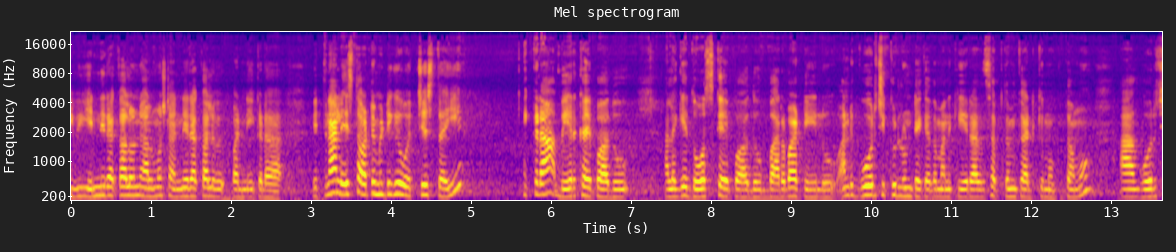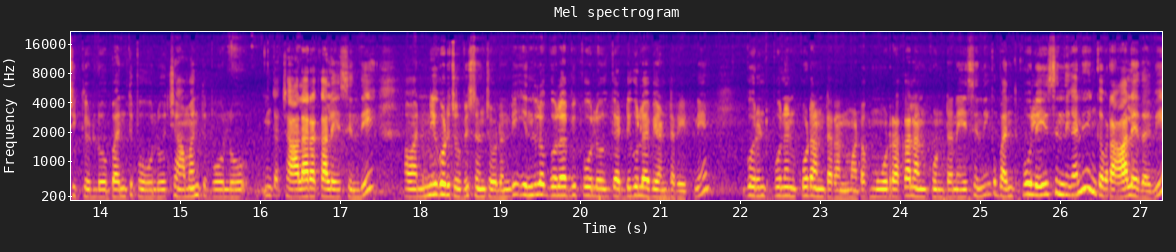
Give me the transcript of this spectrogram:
ఇవి ఎన్ని రకాలు ఆల్మోస్ట్ అన్ని రకాలు పండి ఇక్కడ విత్తనాలు వేస్తే ఆటోమేటిక్గా వచ్చేస్తాయి. ఇక్కడ బీరకాయ పాదు అలాగే దోసకాయ పాదు బరబాటీలు అంటే గోరు చిక్కుళ్ళు ఉంటాయి కదా మనకి రథసప్తమి కాటికి మొక్కుతాము. ఆ గోరు చిక్కుళ్ళు బంతి పువ్వులు చామంతి పువ్వులు ఇంకా చాలా రకాలు వేసింది. అవన్నీ కూడా చూపిస్తాను చూడండి. ఇందులో గులాబీ పూలు గడ్డి గులాబీ అంటారు వీటిని. గోరింటి పూలు అని కూడా అంటారు అనమాట ఒక మూడు రకాలు అనుకుంటాను వేసింది. ఇంకా బంతిపూలు వేసింది కానీ ఇంకా రాలేదు అవి.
